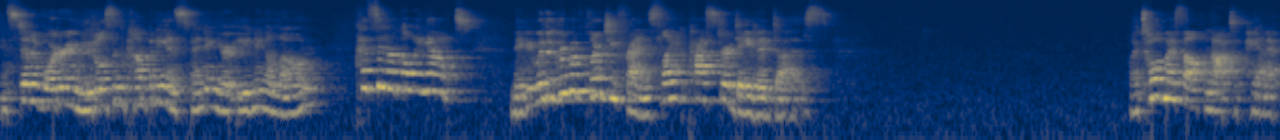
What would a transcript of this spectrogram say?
Instead of ordering noodles and company and spending your evening alone, consider going out, maybe with a group of clergy friends like Pastor David does. I told myself not to panic.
